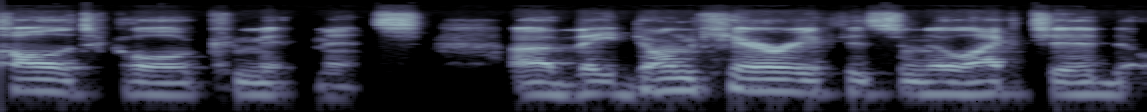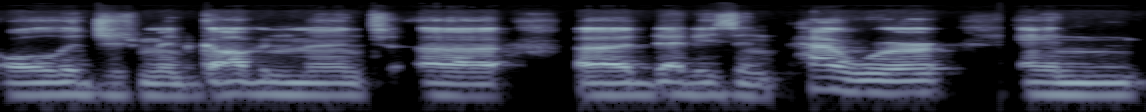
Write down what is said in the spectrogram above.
political commitments. Uh, they don't care if it's an elected or legitimate government uh, uh, that is in power. And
